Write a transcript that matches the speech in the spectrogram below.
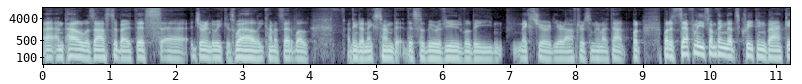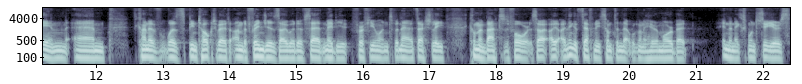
uh, And Powell was asked about this uh, during the week as well. He kind of said, well, I think the next time th- this will be reviewed will be next year, the year after, something like that. But but it's definitely something that's creeping back in. Um, kind of was being talked about on the fringes, I would have said maybe for a few months, but now it's actually coming back to the fore. So I, I think it's definitely something that we're going to hear more about in the next one to two years.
